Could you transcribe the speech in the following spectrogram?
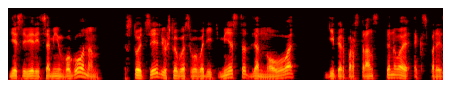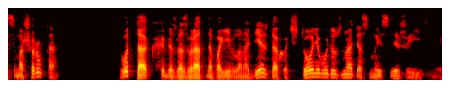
Если верить самим вагонам, с той целью, чтобы освободить место для нового гиперпространственного экспресс-маршрута. Вот так безвозвратно погибла надежда хоть что-нибудь узнать о смысле жизни.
